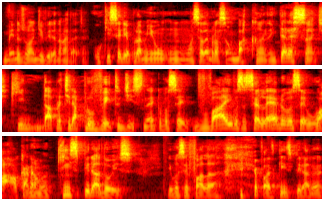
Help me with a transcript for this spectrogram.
Menos um ano de vida, na verdade. O que seria para mim um, uma celebração bacana, interessante, que dá para tirar proveito disso, né? Que você vai, você celebra você, uau, caramba, que inspirador isso. E você fala, eu falo, que inspirador. Né?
